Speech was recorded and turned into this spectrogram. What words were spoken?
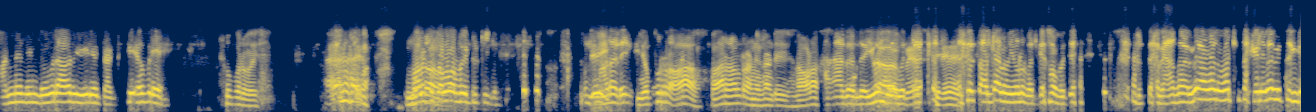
அண்ணனின் நூறாவது வீடியோ சாட் எப்படி? சூப்பர் சொல்லாம போயிட்டு இருக்கீங்க. எப்பட்றா? வேற நீலாண்டி நாடா அது அந்த இவன். சந்தானம் இவனு பத்தி கேட்பா பத்தியா வியாபாரமே அவன் ஓட்ட தக்காளி எல்லாம் வித்துங்க.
